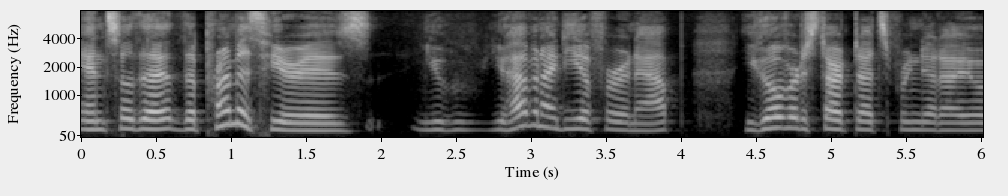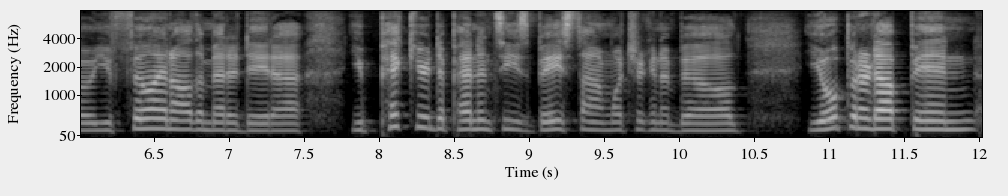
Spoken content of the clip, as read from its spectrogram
And so the the premise here is you you have an idea for an app. You go over to start.spring.io, you fill in all the metadata, you pick your dependencies based on what you're going to build. You open it up in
